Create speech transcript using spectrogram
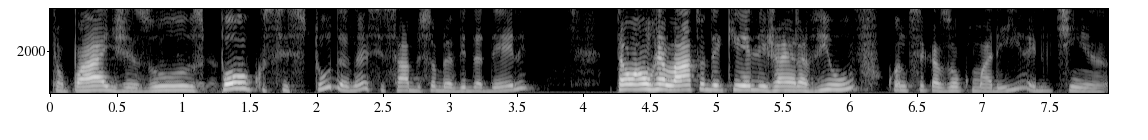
que é o pai de Jesus. Pouco se estuda, né, se sabe sobre a vida dele. Então, há um relato de que ele já era viúvo quando se casou com Maria. Ele tinha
